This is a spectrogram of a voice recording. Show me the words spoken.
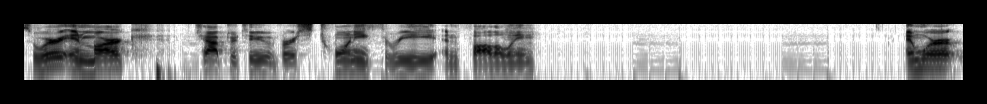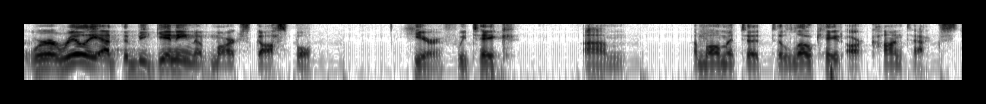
So we're in Mark chapter 2, verse 23 and following. And we're, we're really at the beginning of Mark's gospel here, if we take um, a moment to, to locate our context.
